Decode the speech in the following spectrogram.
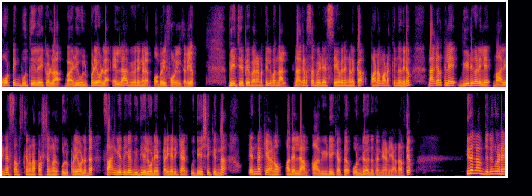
വോട്ടിംഗ് ബൂത്തിലേക്കുള്ള വഴി ഉൾപ്പെടെയുള്ള എല്ലാ വിവരങ്ങളും മൊബൈൽ ഫോണിൽ തെളിയും. ബി ജെ പി ഭരണത്തിൽ വന്നാൽ നഗരസഭയുടെ സേവനങ്ങൾക്ക് പണമടയ്ക്കുന്നതിനും നഗരത്തിലെ വീടുകളിലെ മാലിന്യ സംസ്കരണ പ്രശ്നങ്ങൾ ഉൾപ്പെടെയുള്ളത് സാങ്കേതിക വിദ്യയിലൂടെ പരിഹരിക്കാൻ ഉദ്ദേശിക്കുന്ന എന്തൊക്കെയാണോ അതെല്ലാം ആ വീഡിയോക്കകത്ത് ഉണ്ട് എന്ന് തന്നെയാണ് യാഥാർത്ഥ്യം. ഇതെല്ലാം ജനങ്ങളുടെ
